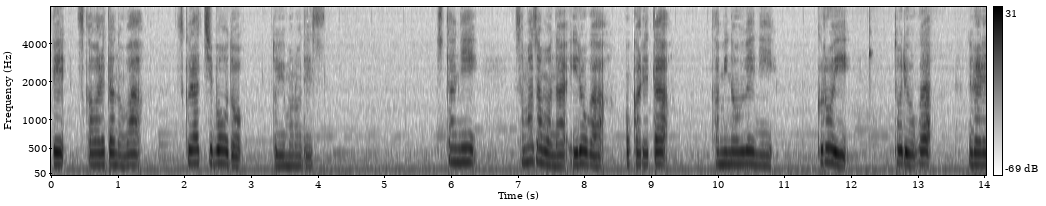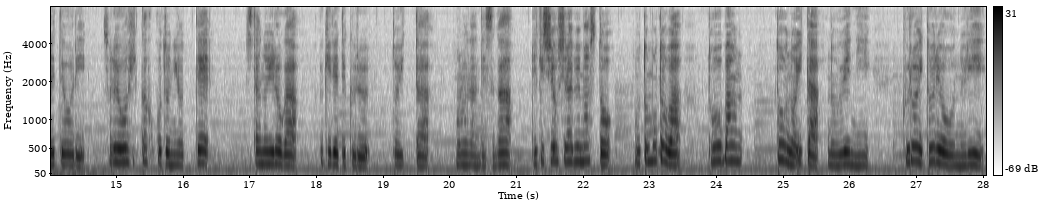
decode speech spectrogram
で使われたのはスクラッチボードというものです。下にさまざまな色が置かれた紙の上に黒い塗料が塗られておりそれを引っかくことによって下の色が浮き出てくるといったものなんですが歴史を調べますともともとは陶板等の板の上に黒い塗料を塗り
